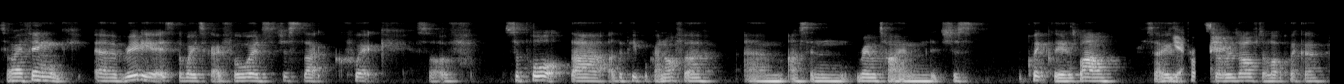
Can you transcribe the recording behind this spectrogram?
so I think uh, really it is the way to go forward. Just that quick sort of support that other people can offer um, us in real time. It's just quickly as well. So yeah. problems are resolved a lot quicker.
